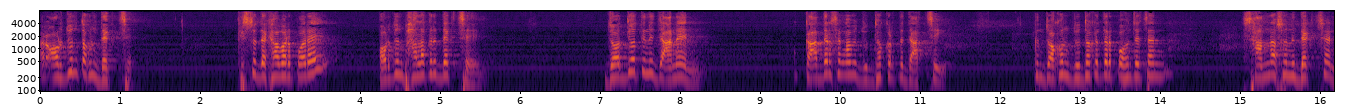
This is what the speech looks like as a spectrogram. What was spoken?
আর অর্জুন তখন দেখছে। কৃষ্ণ দেখাবার পরে অর্জুন ভালো করে দেখছে। যদিও তিনি জানেন, কাদের সঙ্গে আমি যুদ্ধ করতে যাচ্ছি, কিন্তু যখন যুদ্ধক্ষেত্রে পৌঁছেছেন সামনাসামনি দেখছেন?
